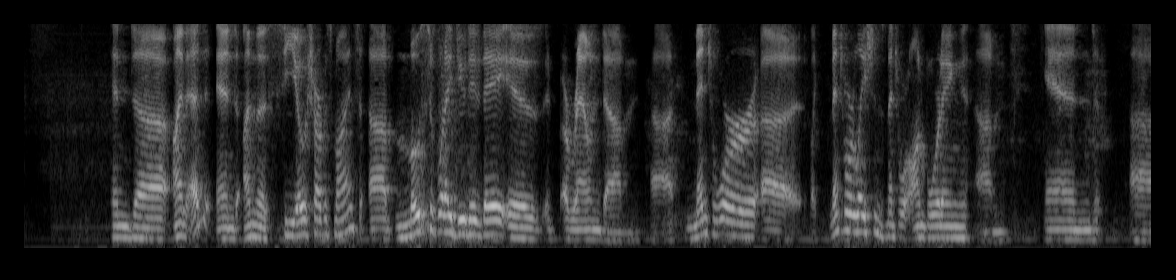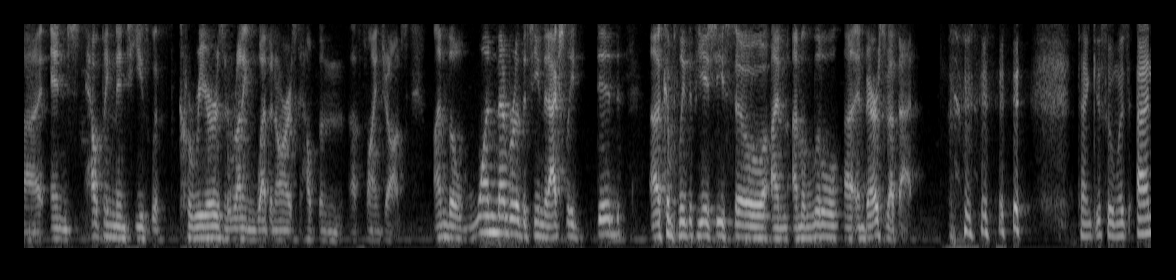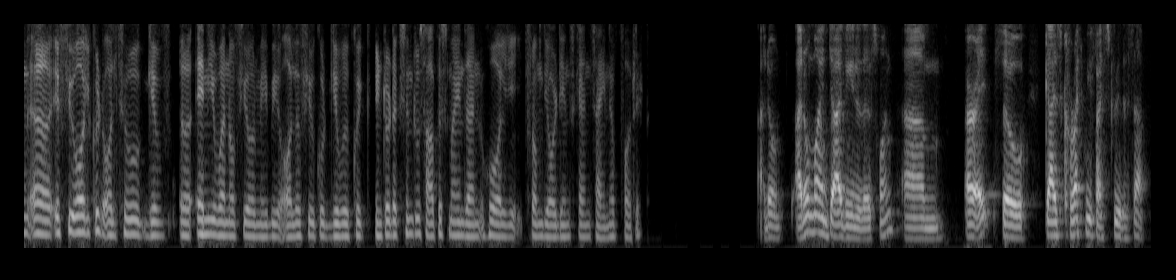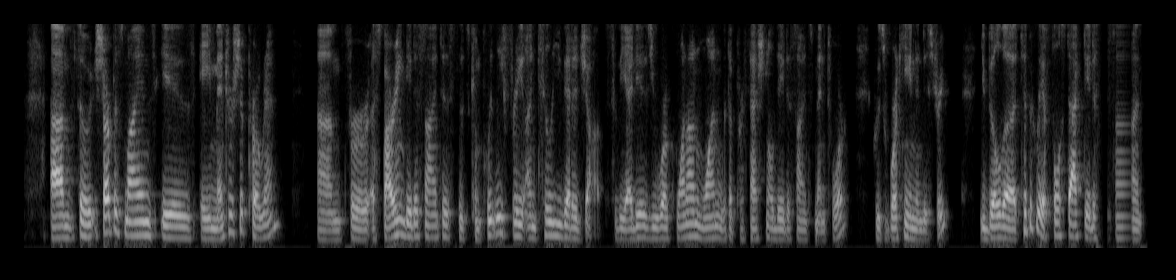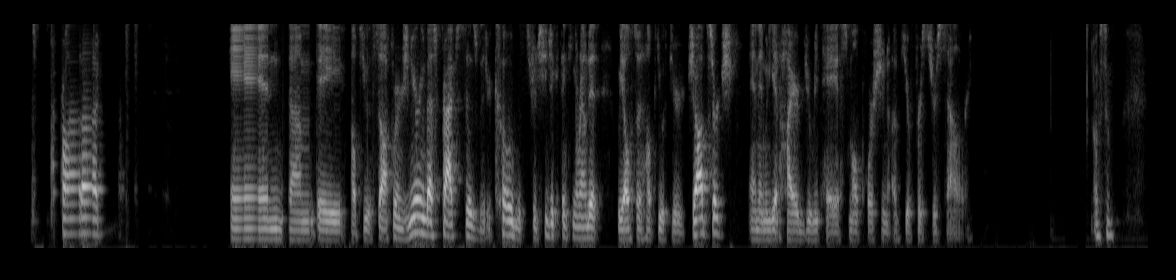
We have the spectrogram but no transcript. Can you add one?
And uh, I'm Ed, and I'm the CEO of Sharpest Minds. Uh, most of what I do day to day is around um, uh, mentor, uh, like mentor relations, mentor onboarding, um, and uh, and helping mentees with careers and running webinars to help them uh, find jobs. I'm the one member of the team that actually did uh, complete the PhD, so I'm I'm a little uh, embarrassed about that. Thank you so much. And uh, if you all could also give uh, any one of you, or maybe all of you, could give a quick introduction to Sharpest Minds and who all from the audience can sign up for it. I don't I don't mind diving into this one. Um, all right, so guys, correct me if I screw this up. Um, so Sharpest Minds is a mentorship program um, for aspiring data scientists that's completely free until you get a job. So the idea is you work one-on-one with a professional data science mentor who's working in industry. You build a typically a full stack data science product and um, they help you with software engineering best practices, with your code, with strategic thinking around it. We also help you with your job search, and then when you get hired, you repay a small portion of your first year's salary. Awesome.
